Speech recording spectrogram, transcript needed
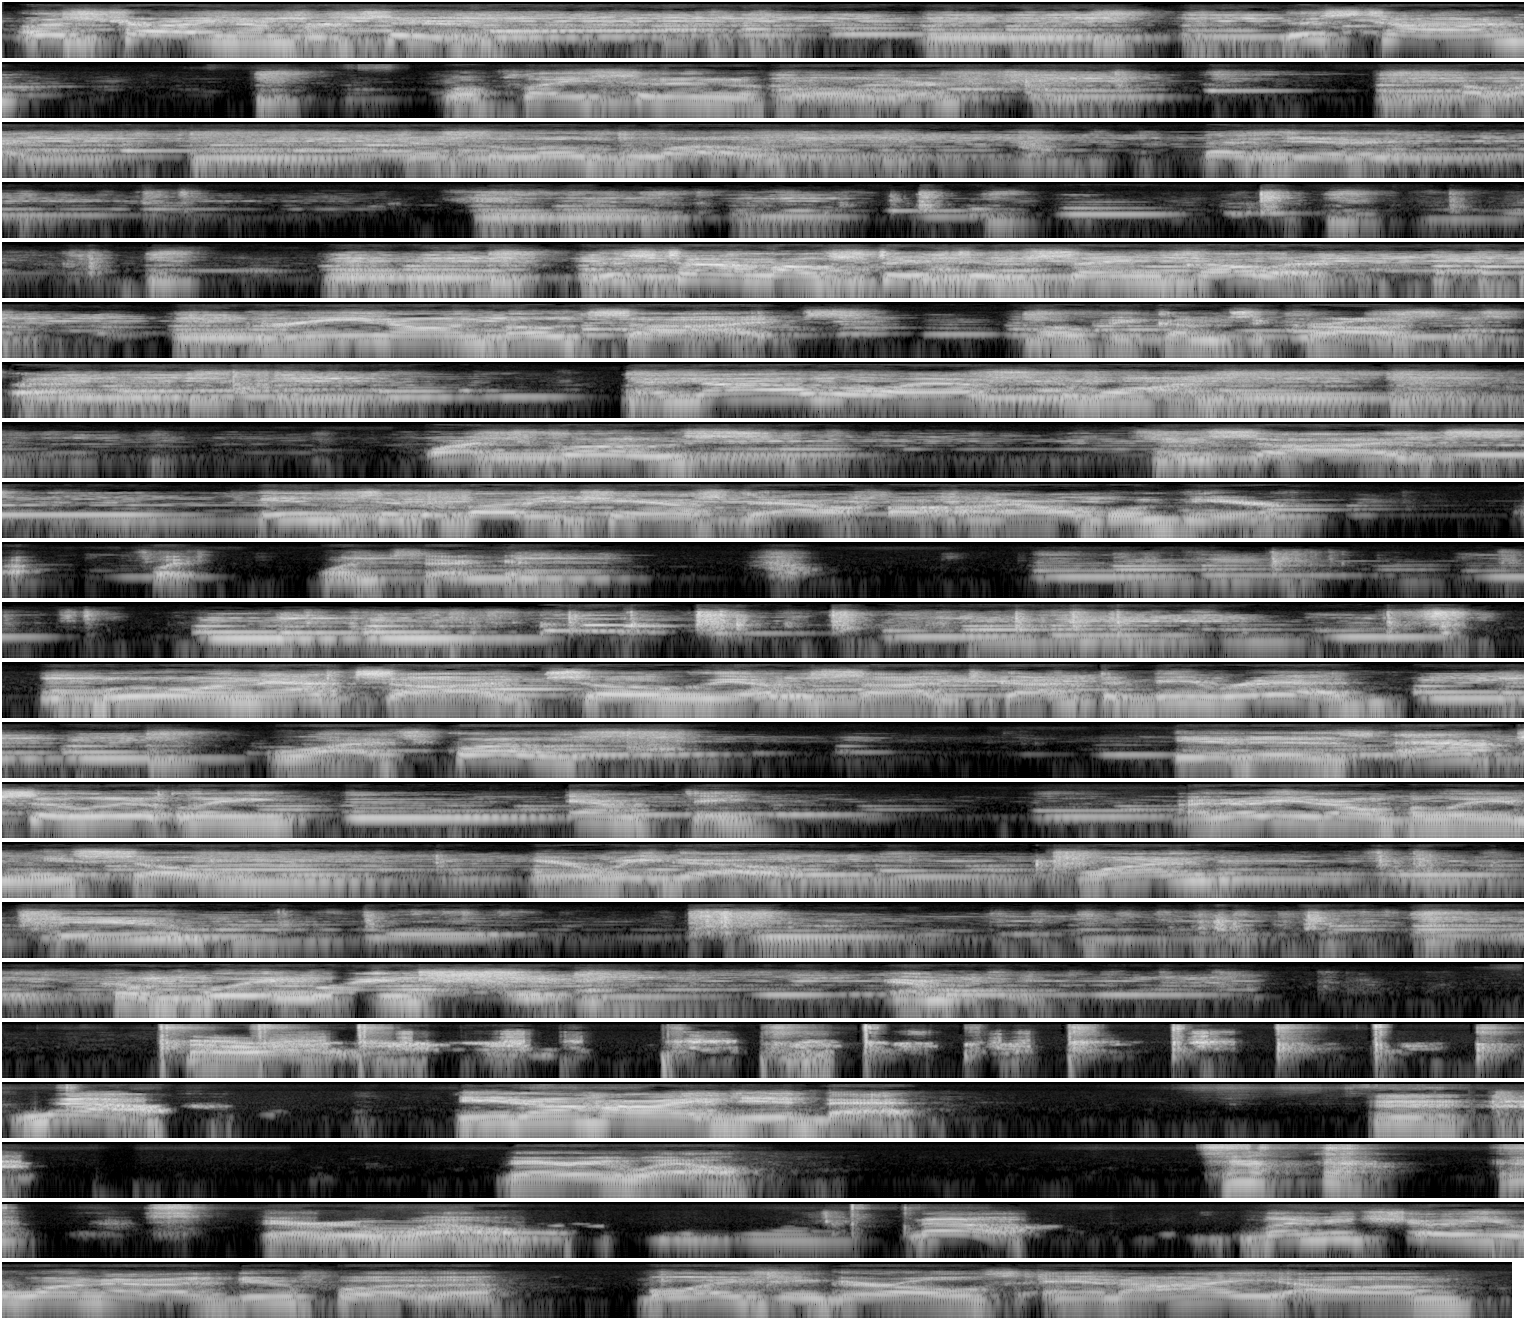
Let's try number two. This time, we'll place it in the folder. Oh, wait. Just a little blow. That did it. This time, I'll stick to the same color. Green on both sides. Hope it comes across as that. And now we'll ask one. Watch close two sides into the Buddy Cast al- uh, album here. One second. Blue on that side, so the other side's got to be red. Watch close. It is absolutely empty. I know you don't believe me, so here we go. One, two, completely empty. All right. Now, do you know how I did that? Hmm. Very well. Very well. Now, let me show you one that I do for the boys and girls, and I um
